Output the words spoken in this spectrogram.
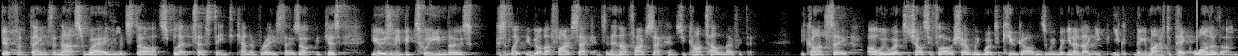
different things and that's where you would start split testing to kind of raise those up. Because usually between those because like you've got that five seconds and in that five seconds you can't tell them everything you can't say oh we worked at chelsea flower show and we worked at kew gardens and we worked you know like you, you, could- you might have to pick one of them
